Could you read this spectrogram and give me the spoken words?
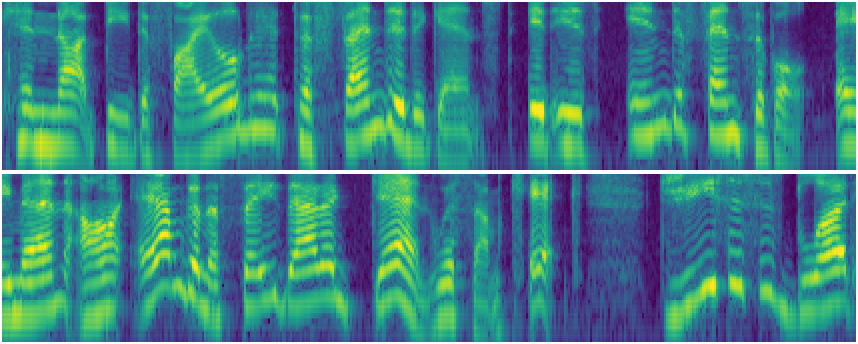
cannot be defiled, defended against. It is indefensible. Amen. I am going to say that again with some kick. Jesus' blood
